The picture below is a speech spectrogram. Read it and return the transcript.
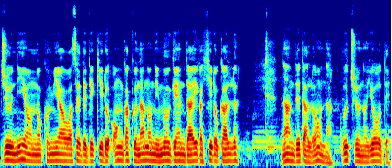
12音の組み合わせでできる音楽なのに無限大が広がる。なんでだろうな。宇宙のようで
